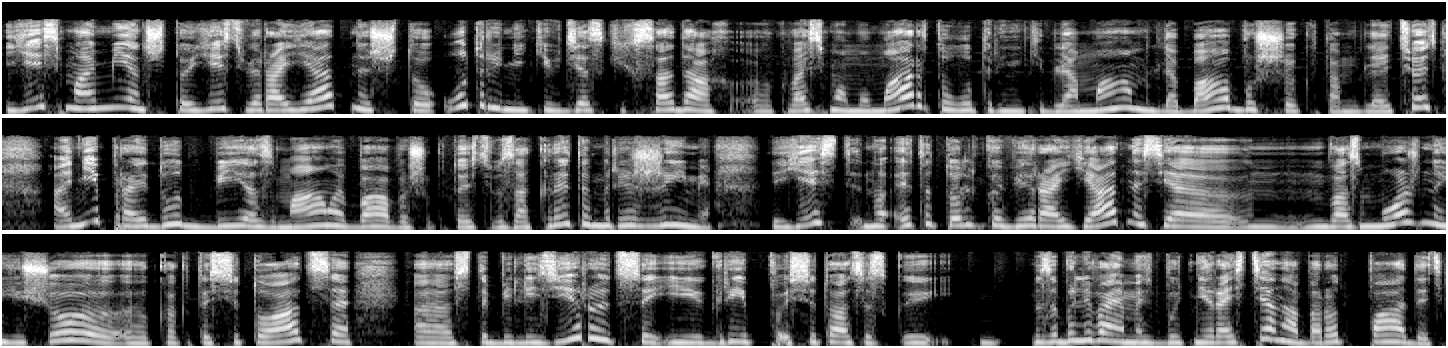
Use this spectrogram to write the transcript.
есть момент, что есть вероятность, что утренники в детских садах э, к 8 марта, утренники для мам, для бабушек, там, для теть, они пройдут без мамы, бабушек, то есть в закрытом режиме. Есть, но это только вероятность, я, возможно, еще э, как-то ситуация э, стабилизируется, и грипп, ситуация, заболеваемость будет не расти, а наоборот падать.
